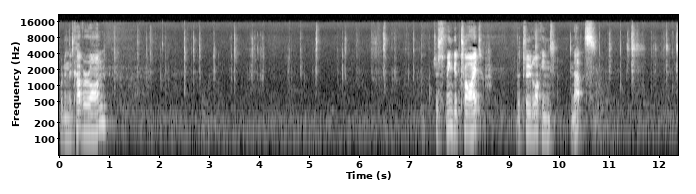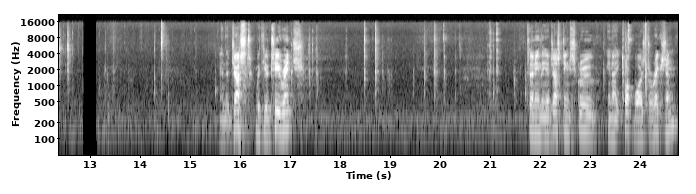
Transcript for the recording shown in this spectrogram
Putting the cover on, just finger tight the two locking nuts. And adjust with your T-wrench turning the adjusting screw in a clockwise direction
